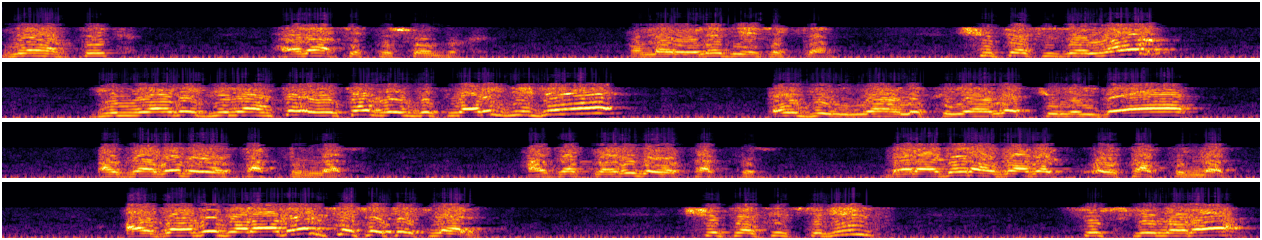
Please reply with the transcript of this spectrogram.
ne yaptık? Helak etmiş olduk. Onlar öyle diyecekler. Şüphesiz onlar dünyada günahta ortak oldukları gibi o gün yani kıyamet gününde azaba da ortaktırlar. Azapları da ortaktır. Beraber azaba ortaktırlar. Azabı beraber çekecekler. Şüphesiz ki biz suçlulara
